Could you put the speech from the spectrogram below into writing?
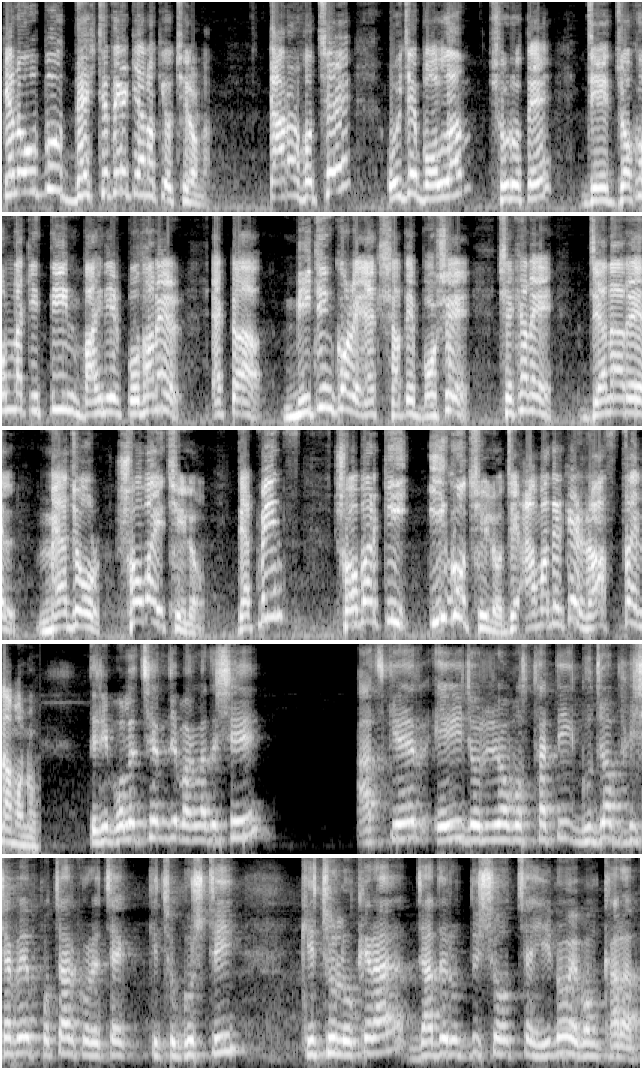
কেন উপদেষ্টা থেকে কেন কেউ ছিল না? কারণ হচ্ছে, ওই যে বললাম শুরুতে যে যখন নাকি তিন বাহিনীর প্রধানের একটা মিটিং করে একসাথে বসে, সেখানে জেনারেল, মেজর সবাই ছিল। দ্যাট মিন্স সবার কি ইগো ছিল যে আমাদেরকে রাস্তায় নামানো? তিনি বলেছেন যে বাংলাদেশে আজকের এই জরুরি অবস্থাটি গুজব হিসাবে প্রচার করেছে কিছু গোষ্ঠী, কিছু লোকেরা যাদের উদ্দেশ্য হচ্ছে হীন এবং খারাপ।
